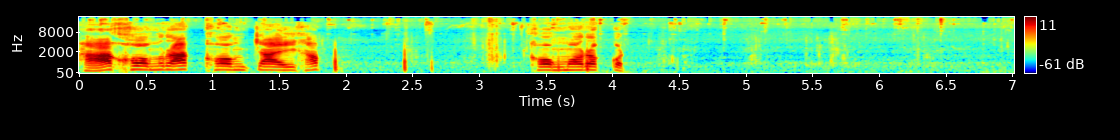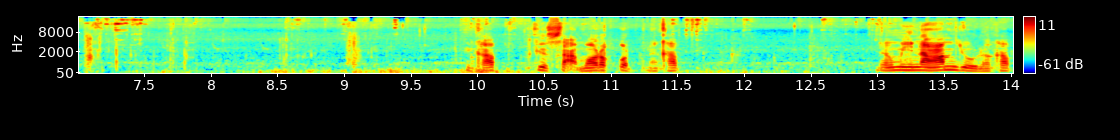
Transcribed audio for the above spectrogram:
ผาคลองรักคลองใจครับคลองมรกตนี่ครับคือสระมรกตนะครับ ยังมีน้ำอยู่นะครับ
